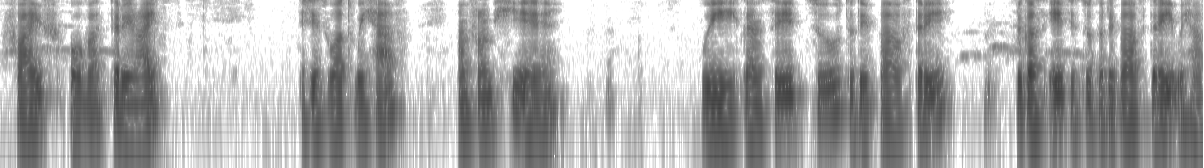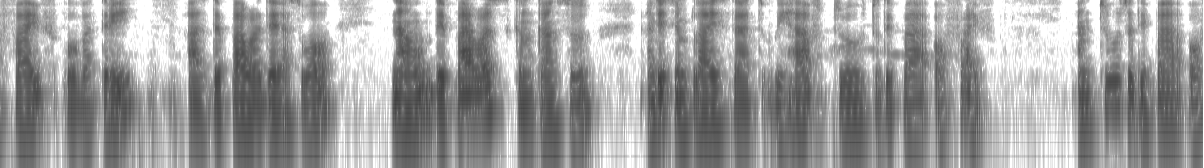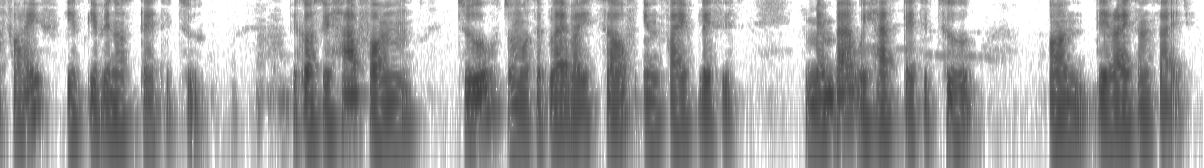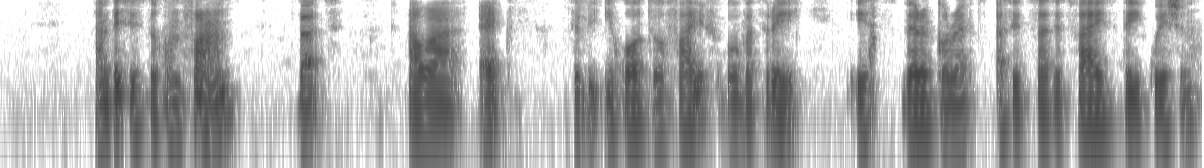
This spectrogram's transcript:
5 over 3, right? This is what we have. And from here, we can say 2 to the power of 3 because 8 is 2 to the power of 3 we have 5 over 3 as the power there as well. Now the powers can cancel and this implies that we have 2 to the power of 5 and 2 to the power of 5 is giving us 32 because we have um, 2 to multiply by itself in 5 places. Remember we had 32 on the right hand side and this is to confirm that our x to be equal to 5 over 3 is very correct as it satisfies the equation.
